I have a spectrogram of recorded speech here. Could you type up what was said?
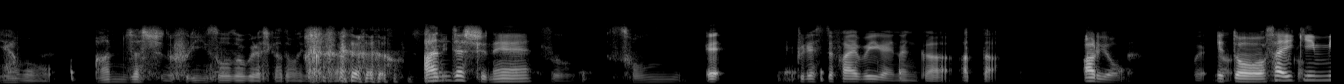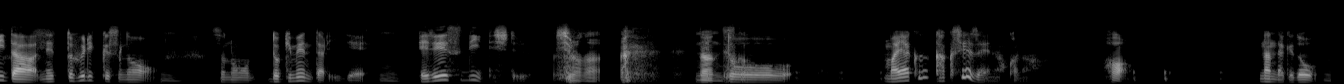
ー、いやもう、アンジャッシュの不倫騒動ぐらいしか頭にないから。アンジャッシュね、そう。そん、え、プレステ5以外なんかあった？あるよ。えっと、最か。近見たネットフリックスの、うん。その、ドキュメンタリーで、うん、LSD って知ってる？知らない。何ですか、えっと、麻薬？覚醒剤なのかな？はなんだけど、うん。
